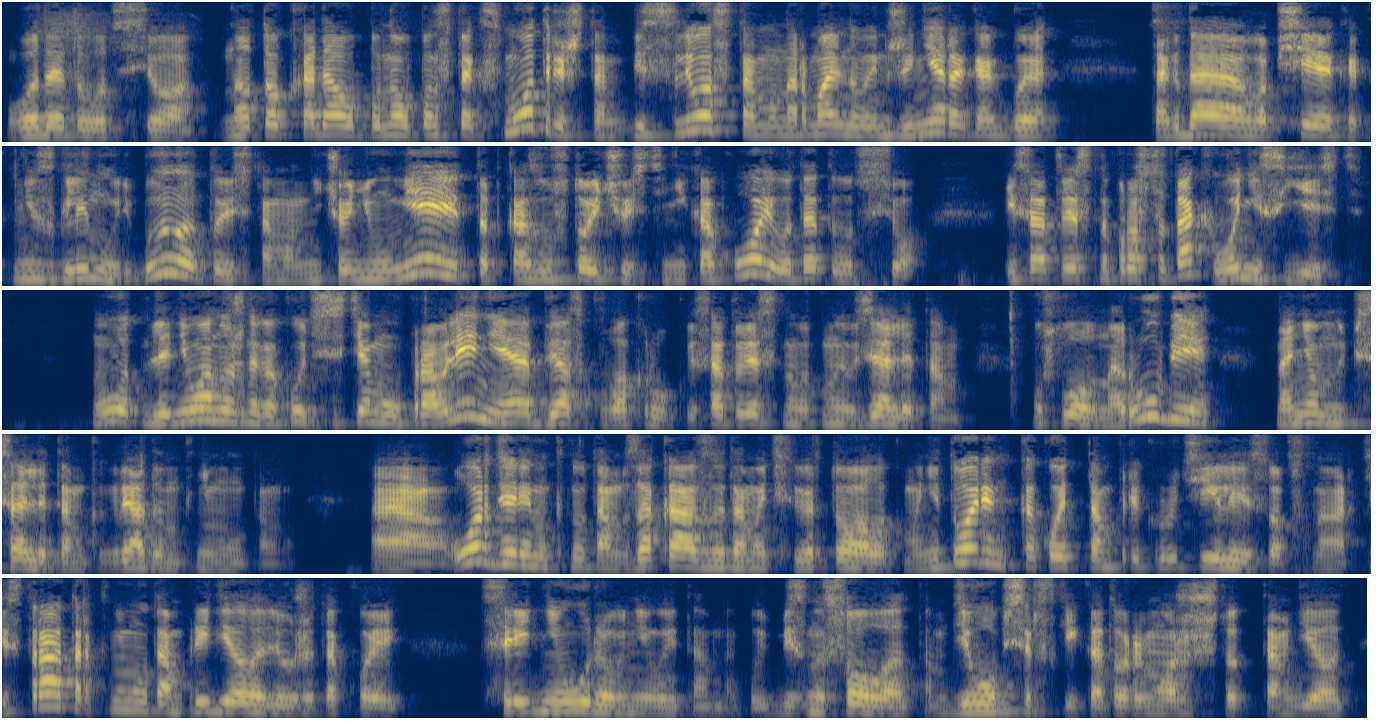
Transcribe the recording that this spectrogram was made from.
Вот это вот все. Но только когда на OpenStack смотришь, там без слез, там у нормального инженера как бы тогда вообще как не взглянуть было, то есть там он ничего не умеет, отказоустойчивости никакой, вот это вот все. И, соответственно, просто так его не съесть. Ну вот для него нужно какую-то систему управления и обвязку вокруг. И, соответственно, вот мы взяли там условно Ruby, на нем написали там рядом к нему там а, ордеринг, ну там заказы там этих виртуалок, мониторинг какой-то там прикрутили, собственно, оркестратор к нему там приделали уже такой среднеуровневый, там такой бизнесово, там девопсерский, который может что-то там делать,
